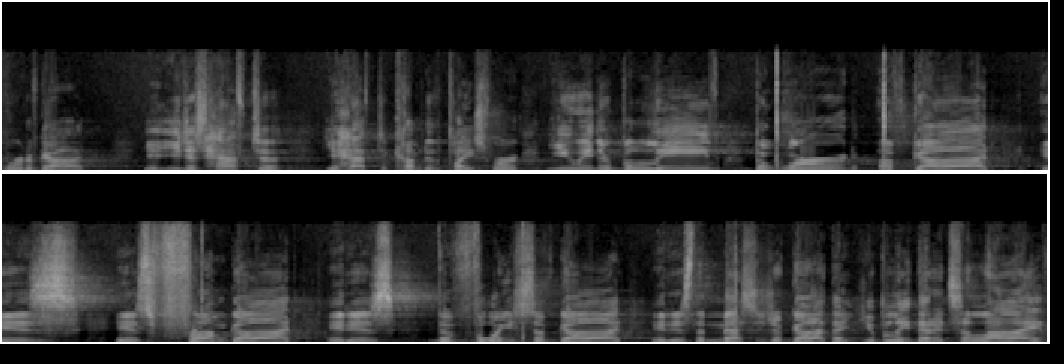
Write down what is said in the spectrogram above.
Word of God. You, you just have to, you have to come to the place where you either believe the Word of God is, is from God, it is the voice of God, it is the message of God, that you believe that it's alive,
